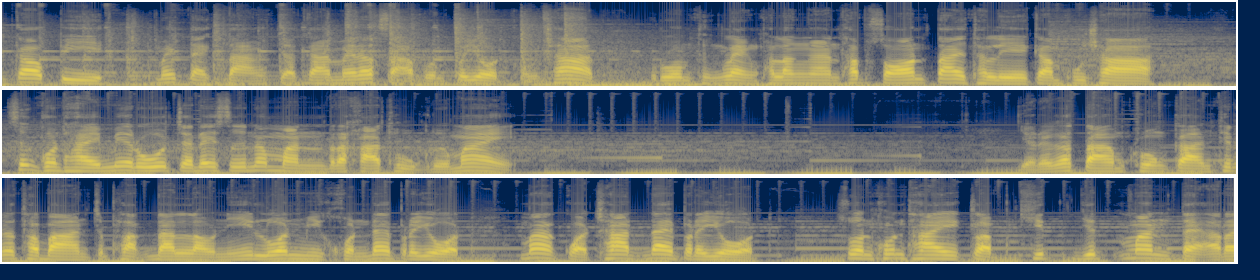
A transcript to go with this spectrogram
99 ปี ไม่แตกต่างจากการไม่รักษาผลประโยชน์ของชาติ รวมถึงแหล่งพลังงานทับซ้อนใต้ทะเลกัมพูชา ซึ่งคนไทยไม่รู้จะได้ซื้อน้ำมันราคาถูกหรือไม่อย่างไรก็ตามโครงการที่รัฐบาลจะผลักดันเหล่านี้ล้วนมีคนได้ประโยชน์ มากกว่าชาติได้ประโยชน์ ส่วนคนไทยกลับคิดยึดมั่นแต่อะไร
